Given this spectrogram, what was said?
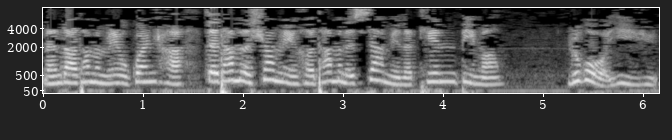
难道他们没有观察在他们的上面和他们的下面的天地吗？如果我抑郁，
